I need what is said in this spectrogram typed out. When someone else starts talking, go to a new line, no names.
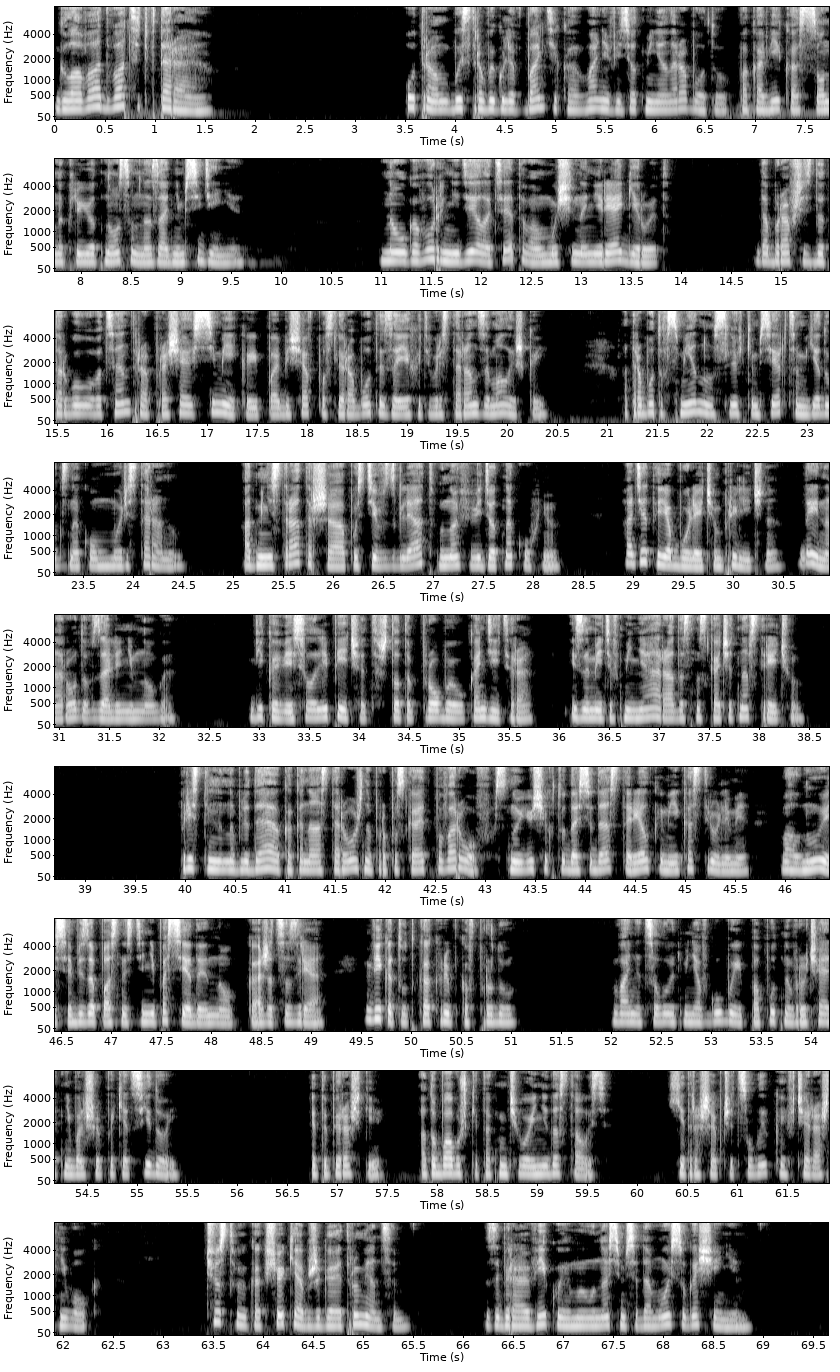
Глава двадцать вторая Утром, быстро выгуляв бантика, Ваня везет меня на работу, пока Вика сонно клюет носом на заднем сиденье. На уговоры не делать этого мужчина не реагирует. Добравшись до торгового центра, прощаюсь с семейкой, пообещав после работы заехать в ресторан за малышкой. Отработав смену, с легким сердцем еду к знакомому ресторану. Администраторша, опустив взгляд, вновь ведет на кухню. Одета я более чем прилично, да и народу в зале немного. Вика весело лепечет, что-то пробуя у кондитера, и, заметив меня, радостно скачет навстречу. Пристально наблюдаю, как она осторожно пропускает поваров, снующих туда-сюда с тарелками и кастрюлями, волнуясь о безопасности непоседы, но, кажется, зря. Вика тут как рыбка в пруду. Ваня целует меня в губы и попутно вручает небольшой пакет с едой. Это пирожки, а то бабушке так ничего и не досталось. Хитро шепчет с улыбкой вчерашний волк. Чувствую, как щеки обжигает румянцем. Забираю Вику, и мы уносимся домой с угощением.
